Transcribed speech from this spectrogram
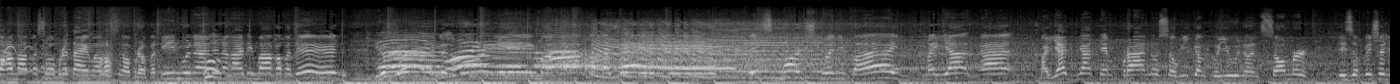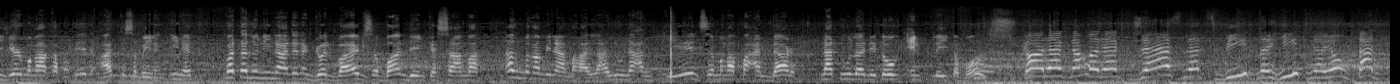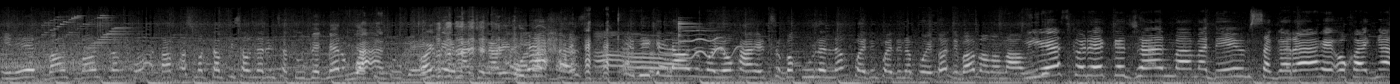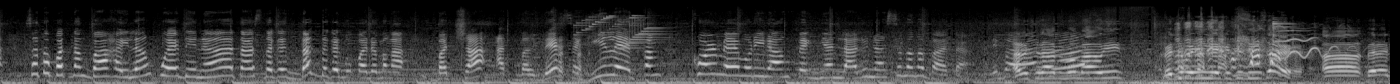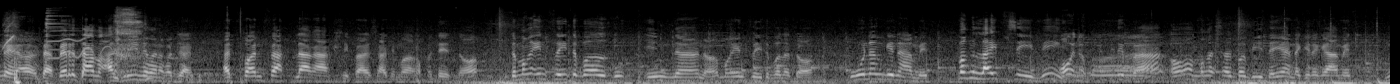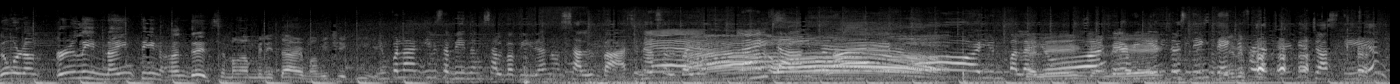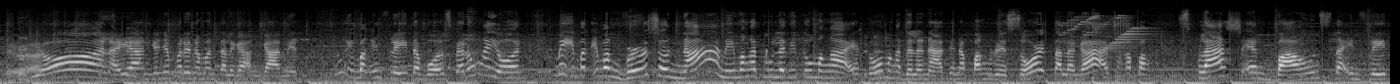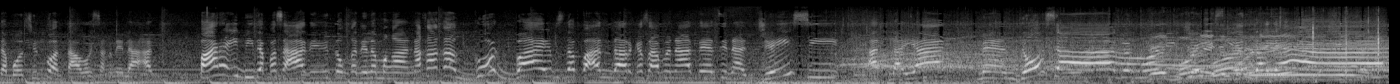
baka mapasobra tayo, mapasobra. Batiin muna natin ang ating mga kapatid. Good morning, mga kapatid! It's March 25. Maya nga, mayad nga temprano sa wikang kuyunon. Summer is officially here, mga kapatid. At kasabay ng init, patalunin natin ang good vibes sa bonding kasama ang mga minamahal, lalo na ang kids sa mga paandar na tulad nitong inflatables. Correct na correct, Jess! Let's beat the heat ngayong tag-init. Bounce-bounce lang po. Tapos magtampisaw na rin sa tubig. Meron po Yan. tubig. Oy, may imaginary water. Yes! Hindi kailangan lumayo kahit sa bakuran lang. Pwedeng-pwede na po ito, di ba, Mama Maui? Yes, correct ka dyan, Mama Dave. Sa garahe o kahit nga sa tapat ng bahay lang, pwede na. Tapos dagdag- dagdagan mo pa ng mga batsa at balde sa gilid. Pang core memory na ang peg niyan, lalo na sa mga bata. Di ba? Ano sinabi mo, Maui? Medyo maingay kasi dito eh. Ah, pero hindi, ta- pero tama, agree naman ako dyan. At fun fact lang actually para sa ating mga kapatid, no? Ito mga inflatable, in, na, no, mga inflatable na to, unang ginamit pang life saving. Oo naman. Di ba? Oo, mga salbabida yan na ginagamit noong around early 1900s sa mga militar, Mami Chiki. Yung pala ang ibig sabihin ng salvavida, no? Salva. Sinasalba Yes. yung Life life. Oh, yun pala Galing, yun. galing. Very interesting. Thank you for the trivia, Justin. Diba? Yun. Ayan, ganyan pa rin naman talaga ang gamit yung ibang inflatables. Pero ngayon, may iba't ibang version na. May mga tulad nito, mga ito, mga dala natin na pang resort talaga. At saka pang splash and bounce na inflatables. Yun po ang tawag sa kanila. At para ibida pa sa atin itong kanilang mga nakaka-good vibes na paandar kasama natin sina JC at Diane Mendoza. Good morning, Good morning, JC good and. Diane.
